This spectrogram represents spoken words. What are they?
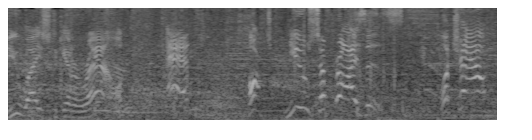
New ways to get around, and hot new surprises. Watch out!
